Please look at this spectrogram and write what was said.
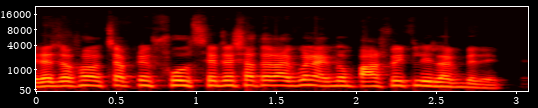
এটা যখন হচ্ছে আপনি ফুল সেটের সাথে রাখবেন একদম পারফেক্টলি লাগবে দেখতে।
